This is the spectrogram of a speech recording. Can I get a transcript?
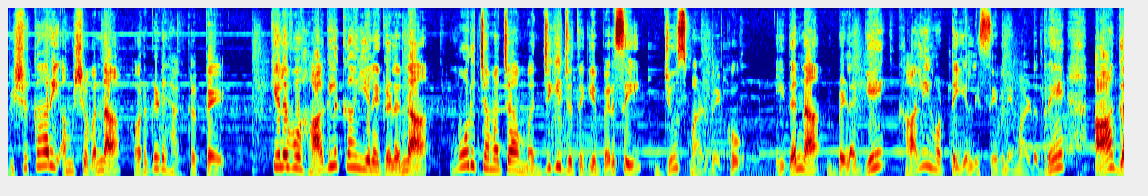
ವಿಷಕಾರಿ ಅಂಶವನ್ನ ಹೊರಗಡೆ ಹಾಕುತ್ತೆ. ಕೆಲವು ಹಾಗಲಕಾಯಿ ಎಲೆಗಳನ್ನ ಮೂರು ಚಮಚ ಮಜ್ಜಿಗೆ ಜೊತೆಗೆ ಬೆರೆಸಿ ಜ್ಯೂಸ್ ಮಾಡಬೇಕು. ಇದನ್ನ ಬೆಳಗ್ಗೆ ಖಾಲಿ ಹೊಟ್ಟೆಯಲ್ಲಿ ಸೇವನೆ ಮಾಡಿದ್ರೆ ಆಗ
